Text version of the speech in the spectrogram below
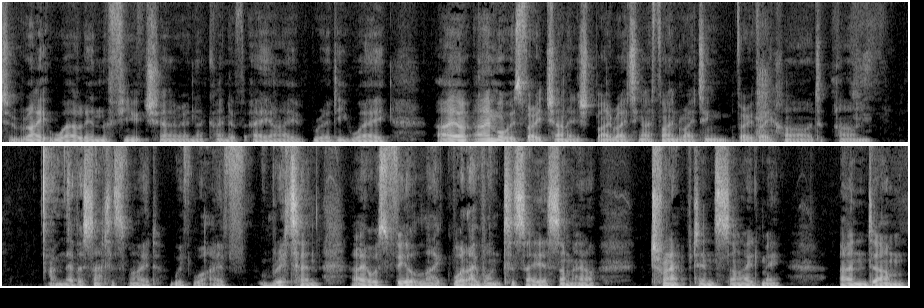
to write well in the future in a kind of AI ready way? I, I'm always very challenged by writing. I find writing very very hard. Um, I'm never satisfied with what I've written. I always feel like what I want to say is somehow trapped inside me, and um,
